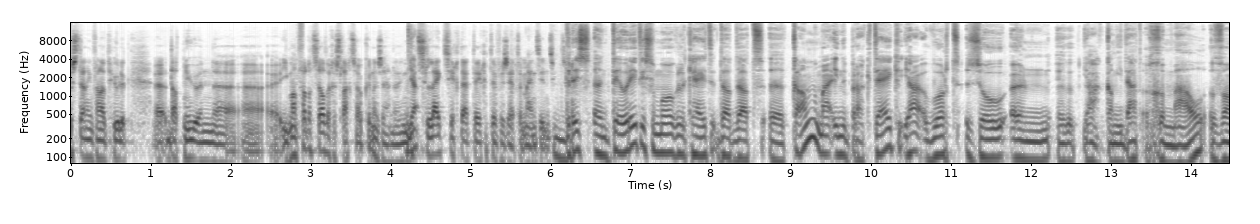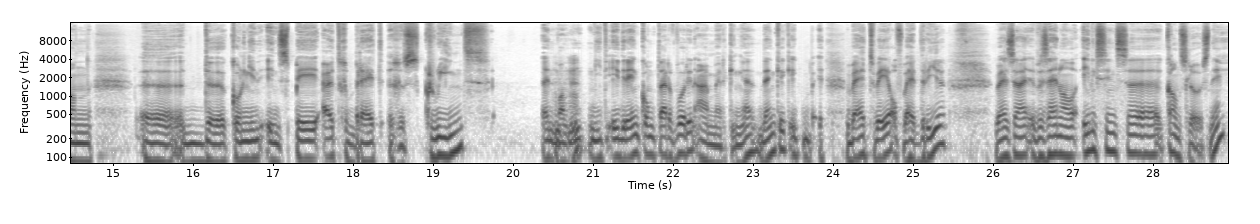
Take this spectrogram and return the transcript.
openstelling van het huwelijk eh, dat nu een, eh, eh, iemand van hetzelfde geslacht zou kunnen zijn. En niets lijkt zich daartegen te verzetten, mijn zin. Er is een theoretische mogelijkheid dat dat kan, maar in de praktijk ja, wordt zo een eh, ja, kandidaat gemaal van de koningin in spe uitgebreid gescreend. En want niet iedereen komt daarvoor in aanmerking, hè, denk ik. ik. Wij twee of wij drieën, wij zijn, we zijn al enigszins kansloos, nee?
